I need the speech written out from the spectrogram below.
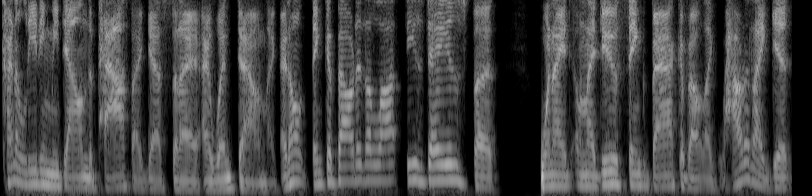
kind of leading me down the path i guess that I, I went down. Like i don't think about it a lot these days but when I when I do think back about like how did I get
